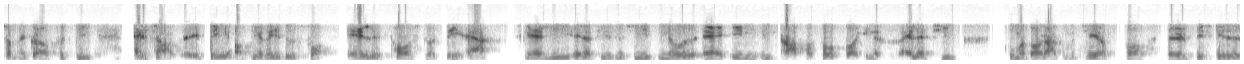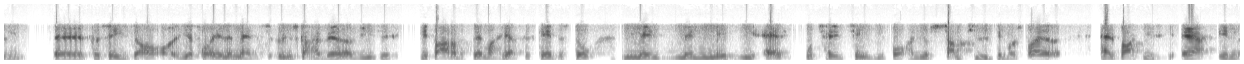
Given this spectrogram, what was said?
som han gør, fordi altså øh, det at blive ribbet for alle poster, det er, skal jeg lige eller til at sige, noget af en, en straf at få for en relativ, kunne man godt argumentere for, øh, beskeden øh, forseelse. Og, og jeg tror, Ellemands ønsker har været at vise, det far, der bestemmer, her skal skabet stå. Men, men midt i al brutaliteten får han jo samtidig demonstreret, at han faktisk er en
